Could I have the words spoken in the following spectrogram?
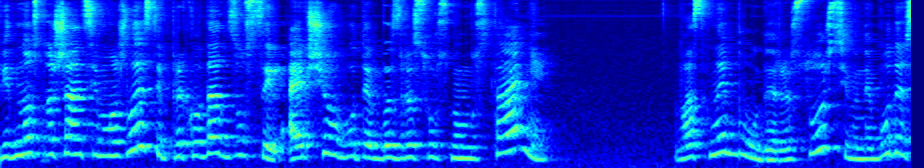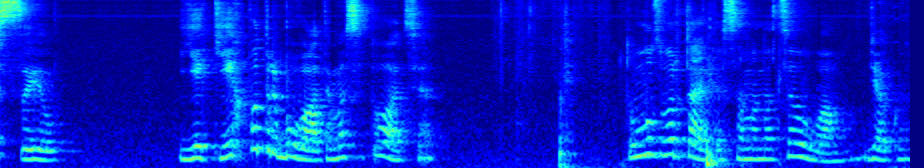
відносно шансів можливостей прикладати зусиль. А якщо ви будете в безресурсному стані, у вас не буде ресурсів, не буде сил, яких потребуватиме ситуація. Тому звертайте саме на це увагу. Дякую.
